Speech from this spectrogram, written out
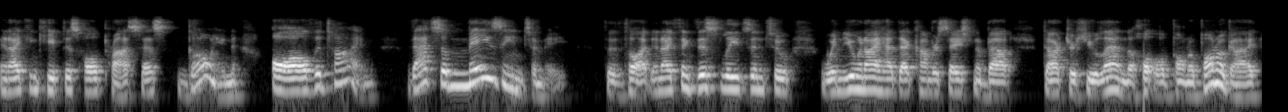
and I can keep this whole process going all the time. That's amazing to me, the thought. And I think this leads into when you and I had that conversation about Dr. Hew Len, the Ho'oponopono guy,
